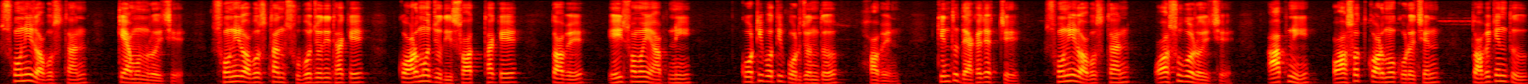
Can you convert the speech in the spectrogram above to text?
শনির অবস্থান কেমন রয়েছে? শনির অবস্থান শুভ যদি থাকে, কর্ম যদি সৎ থাকে, তবে এই সময় আপনি কোটিপতি পর্যন্ত হবেন। কিন্তু দেখা যাচ্ছে, শনির অবস্থান অশুভ রয়েছে। আপনি অসৎ কর্ম করেছেন, তবে কিন্তু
